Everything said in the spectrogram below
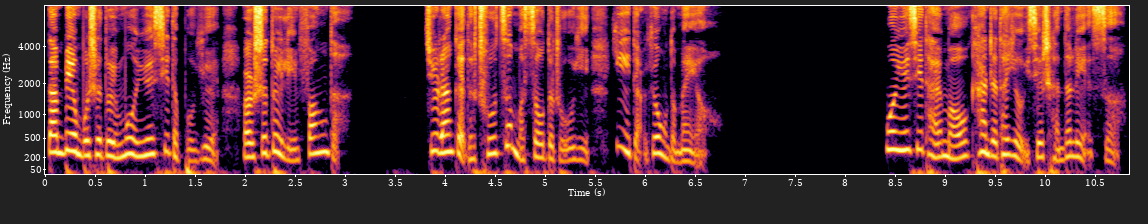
但并不是对莫云熙的不悦，而是对林芳的，居然给他出这么馊的主意，一点用都没有。莫云熙抬眸看着他有一些沉的脸色，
